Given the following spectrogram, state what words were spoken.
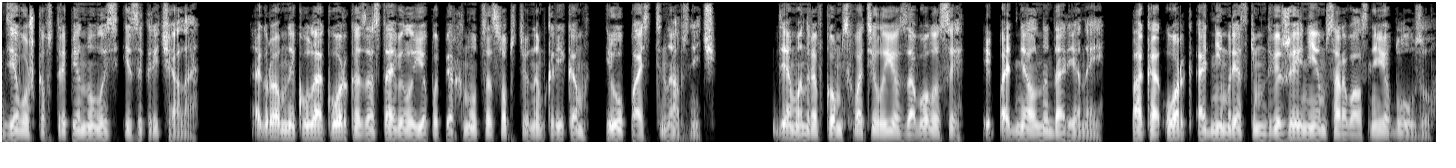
девушка встрепенулась и закричала. Огромный кулак орка заставил ее поперхнуться собственным криком и упасть навзничь. Демон рывком схватил ее за волосы и поднял над ареной, пока орк одним резким движением сорвал с нее блузу.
